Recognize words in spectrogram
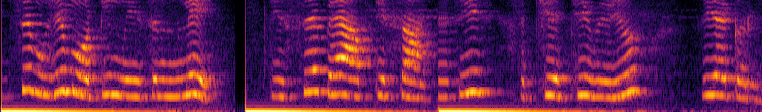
इससे मुझे मोटिवेशन मिले, जिससे मैं आपके साथ ऐसी अच्छी अच्छी वीडियो शेयर करूँ।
